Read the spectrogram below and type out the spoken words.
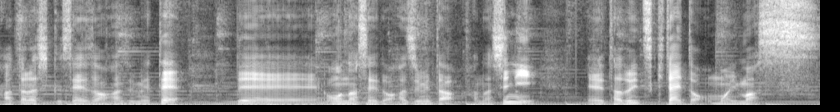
新しく生産を始めてでオーナー制度を始めた話に、えーたどり着きたいと思います。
